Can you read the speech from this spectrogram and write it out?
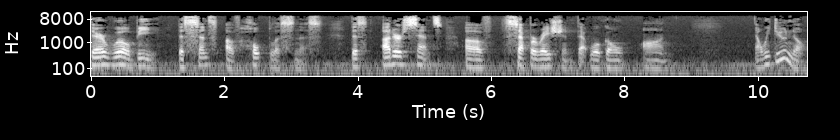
There will be this sense of hopelessness, this utter sense of separation that will go on. Now, we do know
